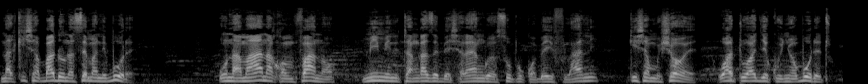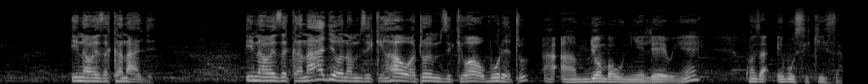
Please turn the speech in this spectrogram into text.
na kisha bado unasema ni bure? Una maana kwa mfano mimi nitangaze biashara yangu ya supu kwa bei fulani, kisha mwishowe watu waje kuinywa bure tu? Inawezekanaje? Inawezekanaje wanamziki hao watoe mziki wao bure tu? Aa, mjomba unielewi eh? Kwanza hebu sikiza,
